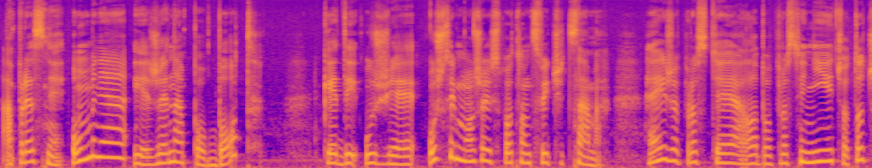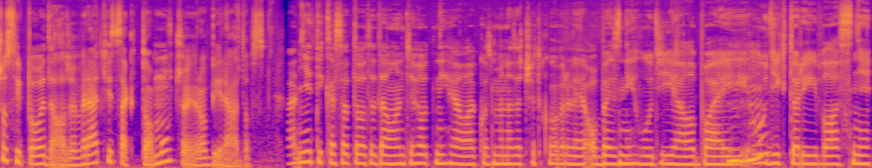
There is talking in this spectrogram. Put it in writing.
a presne, u mňa je žena po bod, kedy už je, už si môžeš potom cvičiť sama. Hej, že proste, alebo proste niečo, to, čo si povedal, že vrátiť sa k tomu, čo jej robí radosť. A netýka sa toho teda len tehotných, ale ako sme na začiatku hovorili, aj obezných ľudí, alebo aj mm-hmm. ľudí, ktorí vlastne,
